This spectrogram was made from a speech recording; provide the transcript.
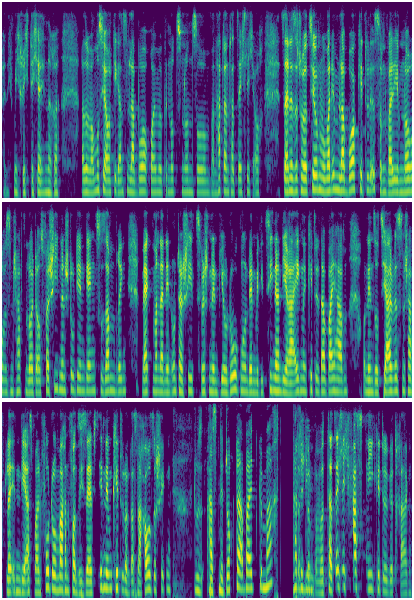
wenn ich mich richtig erinnere. Also, man muss ja auch die ganzen Laborräume benutzen und so. Man hat dann tatsächlich auch seine Situation, wo man im Laborkittel ist und weil eben Neurowissenschaften Leute aus verschiedenen Studiengängen zusammenbringen, merkt man dann den Unterschied zwischen den Biologen und den Medizinern, die ihre eigenen Kittel dabei haben und den SozialwissenschaftlerInnen, die erst mal 'n Foto machen von sich selbst in dem Kittel und das nach Hause schicken. Du hast 'ne Doktorarbeit gemacht. Das Hatte die stimmt, aber tatsächlich fast nie Kittel getragen.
